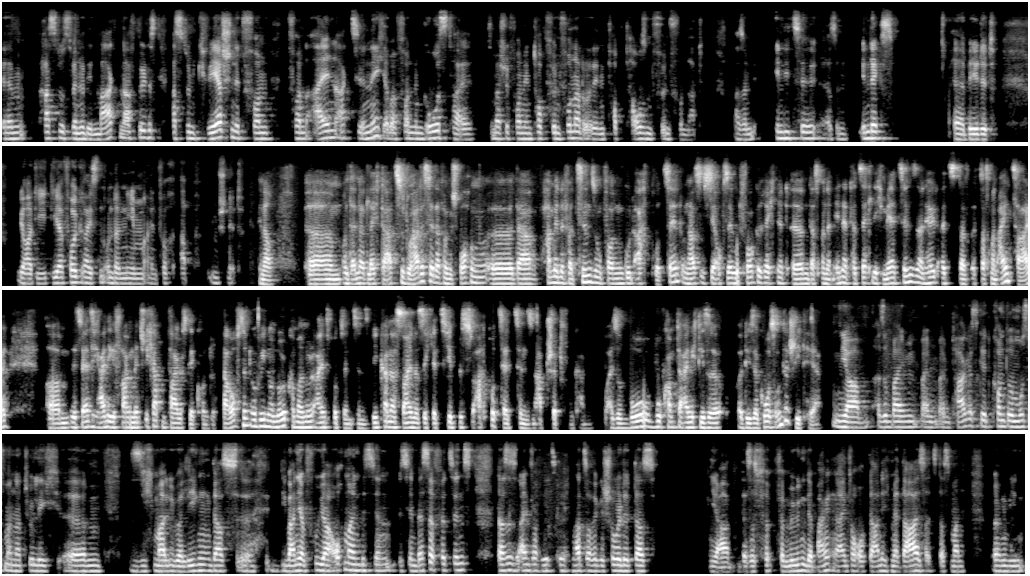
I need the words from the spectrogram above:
Ähm, hast du es, wenn du den Markt nachbildest, hast du einen Querschnitt von, von allen Aktien nicht, aber von einem Großteil, zum Beispiel von den Top 500 oder den Top 1500. Also ein Indiz, also ein Index äh, bildet ja die, die erfolgreichsten Unternehmen einfach ab im Schnitt. Genau. Ähm, und dann gleich dazu, du hattest ja davon gesprochen, äh, da haben wir eine Verzinsung von gut acht Prozent und hast es ja auch sehr gut vorgerechnet, äh, dass man am Ende tatsächlich mehr Zinsen erhält, als das, als das man einzahlt. Ähm, jetzt werden sich einige fragen, Mensch, ich habe ein Tagesgeldkonto. Darauf sind irgendwie nur 0,01 Prozent Zinsen. Wie kann das sein, dass ich jetzt hier bis zu acht Prozent Zinsen abschöpfen kann? Also wo, wo kommt da eigentlich diese, dieser große Unterschied her? Ja, also beim, beim, beim Tagesgeldkonto muss man natürlich ähm, sich mal überlegen, dass äh, die waren ja früher auch mal ein bisschen, bisschen besser verzinst. Das ist einfach jetzt der Tatsache geschuldet, dass ja, dass das Vermögen der Banken einfach auch gar nicht mehr da ist, als dass man irgendwie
